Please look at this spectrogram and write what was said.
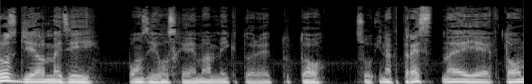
rozdiel medzi Ponziho schémami, ktoré tuto sú inak trestné, je v tom,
